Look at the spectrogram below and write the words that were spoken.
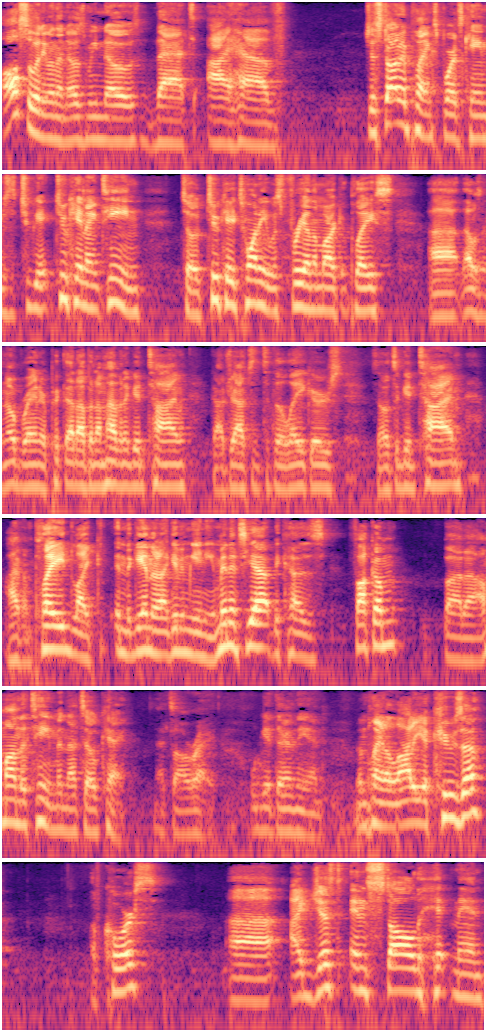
Also, anyone that knows me knows that I have just started playing sports games 2K, 2K19 so 2K20 was free on the marketplace. Uh, that was a no-brainer. Pick that up, and I'm having a good time. Got drafted to the Lakers, so it's a good time. I haven't played like in the game. They're not giving me any minutes yet because fuck them. But uh, I'm on the team, and that's okay. That's all right. We'll get there in the end. Been playing a lot of Yakuza, of course. Uh, I just installed Hitman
